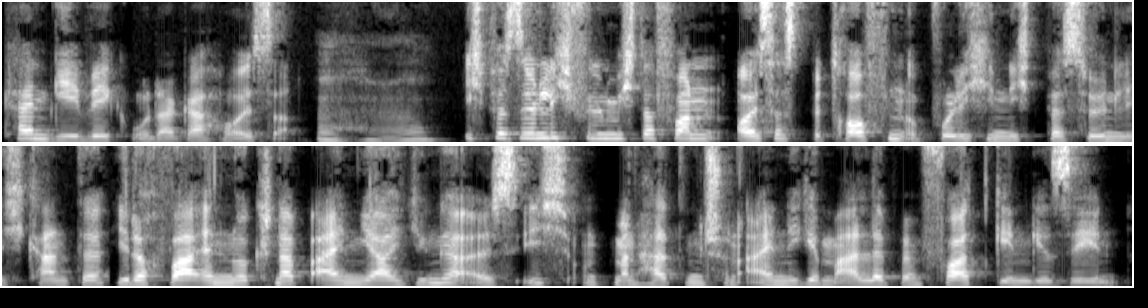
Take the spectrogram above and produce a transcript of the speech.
kein Gehweg oder gar Häuser. Mhm. Ich persönlich fühle mich davon äußerst betroffen, obwohl ich ihn nicht persönlich kannte, jedoch war er nur knapp ein Jahr jünger als ich und man hat ihn schon einige Male beim Fortgehen gesehen.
